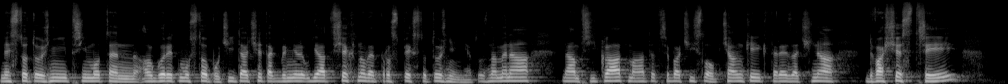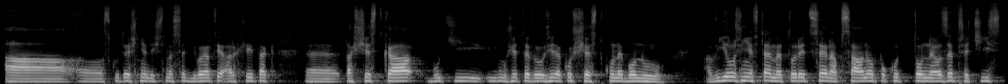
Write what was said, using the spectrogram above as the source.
nestotožní přímo ten algoritmus toho počítače, tak by měli udělat všechno ve prospěch stotožnění. A to znamená, dám příklad, máte třeba číslo občanky, které začíná 263, a e, skutečně, když jsme se dívali na ty archy, tak e, ta šestka, buď ji můžete vyložit jako šestku nebo nulu. A výložně v té metodice je napsáno, pokud to nelze přečíst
